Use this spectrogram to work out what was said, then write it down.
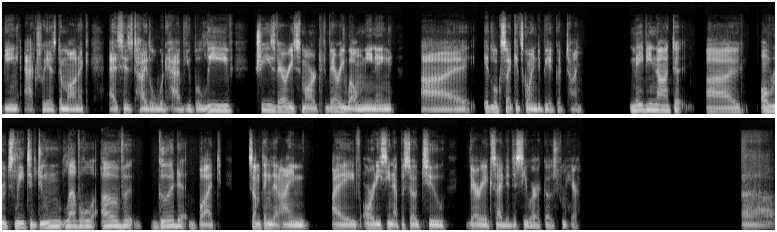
being actually as demonic as his title would have you believe. She's very smart, very well meaning. Uh, it looks like it's going to be a good time. Maybe not uh, all routes lead to doom level of good, but something that I'm I've already seen episode two. Very excited to see where it goes from here. Uh,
